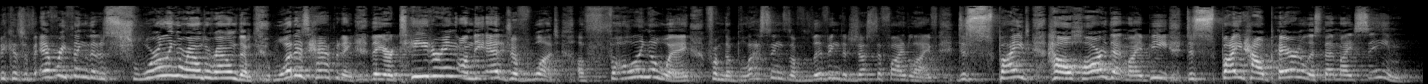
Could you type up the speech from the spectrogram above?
because of everything that is swirling around around them, what is happening? They are teetering on the edge of what? Of falling away from the blessings of living the justified life, despite how hard that might be, despite how perilous that might seem.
